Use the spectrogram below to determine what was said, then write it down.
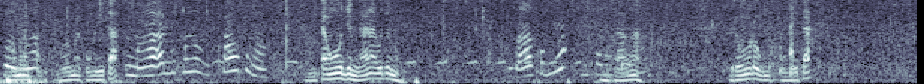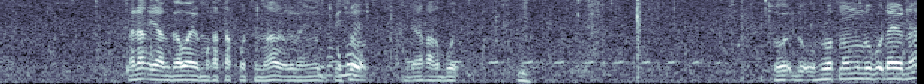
So, mga, Wala may kugita. mga ano ko lang, tao ko na. Ang tango dyan, nga na ito no. Baka niya. Sanga. Pero mo mo kugita. Anang iyang gawa yung makatapos sa mga lang yung piso. Hindi nakakabuhi. So, do- hurot nang lubo dayon na.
